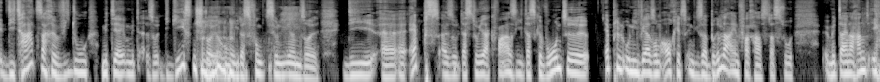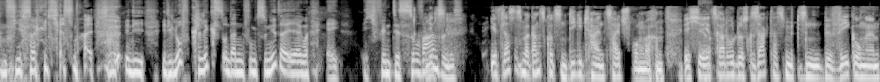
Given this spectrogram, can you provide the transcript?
die Tatsache, wie du mit der, mit, also die Gestensteuerung, wie das funktionieren soll, die äh, Apps, also dass du ja quasi das gewohnte Apple-Universum auch jetzt in dieser Brille einfach hast, dass du mit deiner Hand irgendwie, sag ich jetzt mal, in die, in die Luft klickst und dann funktioniert da irgendwas. Ey, ich finde das so wahnsinnig. Jetzt lass uns mal ganz kurz einen digitalen Zeitsprung machen. Ich äh, ja. jetzt gerade, wo du es gesagt hast mit diesen Bewegungen,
